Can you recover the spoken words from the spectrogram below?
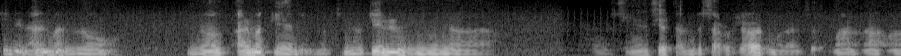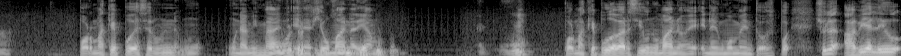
tienen alma, no. No, alma tienen, no, no tienen una conciencia tan desarrollada como la del ser humano, nada más. Por más que puede ser un- un- una misma energía humana, digamos. ¿Eh? Por más que pudo haber sido un humano eh, en algún momento. Yo había leído...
